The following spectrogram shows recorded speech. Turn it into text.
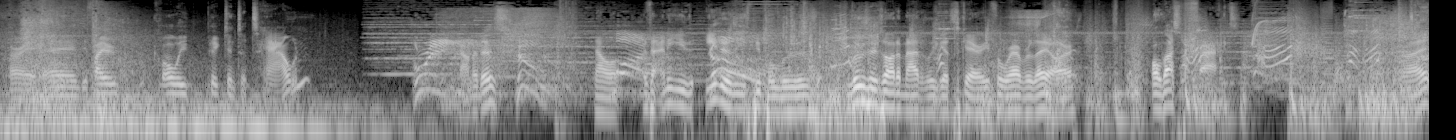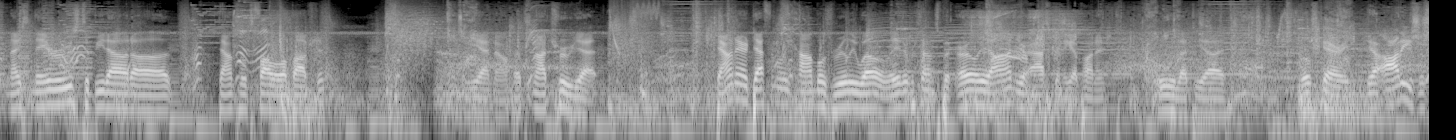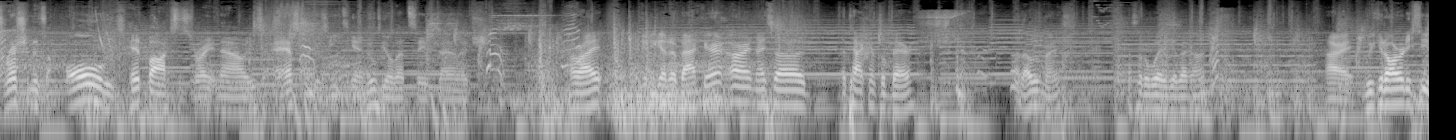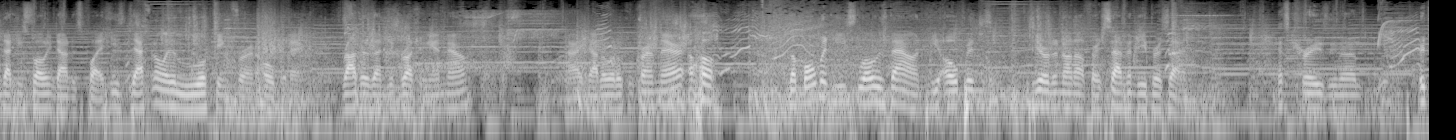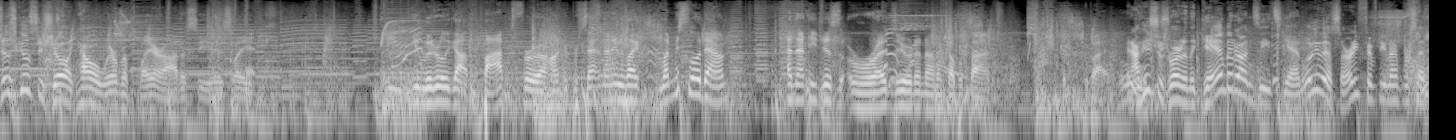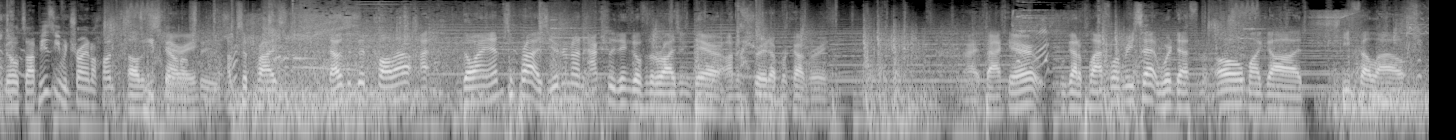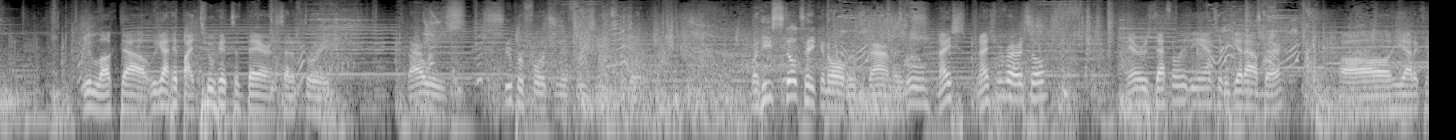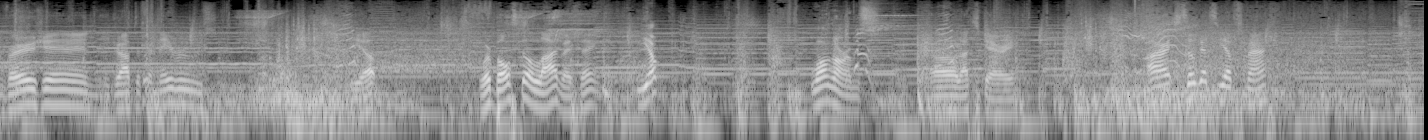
All right, and if I recall, we picked into town. Three, Down it is. two, Now, if any either of these people lose, losers automatically get scary for wherever they are. Oh, that's a fact. All right, nice Nayrus to beat out uh, down follow-up option. Yeah, no, that's not true yet. Down air definitely combos really well at later percents, but early on, you're asking to get punished. Ooh, that DI. A little scary. Yeah, Adi's just rushing into all these hitboxes right now. He's asking his ZTN to deal that safe damage. All right, gonna get it back here. All right, nice uh, attack into bear. Oh, that was nice. Nice little way to get back on. All right, we could already see that he's slowing down his play. He's definitely looking for an opening rather than just rushing in now. All right, got a little confirmed there. Oh, the moment he slows down, he opens ZeroTwoNone up for 70%. That's crazy, man. It just goes to show like how aware of a player Odyssey is. Like, He, he literally got bopped for 100%, and then he was like, let me slow down. And then he just read ZeroTwoNone a couple times. Goodbye. and now he's just running the gambit on ZTN. Look at this, already 59% built up. He's even trying to hunt Oh, this is down scary. stage. I'm surprised. That was a good call out. I, though I am surprised. ZeroTwoNone actually didn't go for the Rising Dare on a straight up recovery. All right, back air. We got a platform reset. We're definitely. Oh my god. He fell out. We lucked out. We got hit by two hits of Bear instead of three. That was super fortunate for ZTN. But he's still taking all this damage. Nice, nice reversal. Nayru's definitely the answer to get out there. Oh, he had a conversion. He dropped it for Nayru's. Yep. We're both still alive, I think. Yep. Long arms. Oh, that's scary. All right, still gets the up smash.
